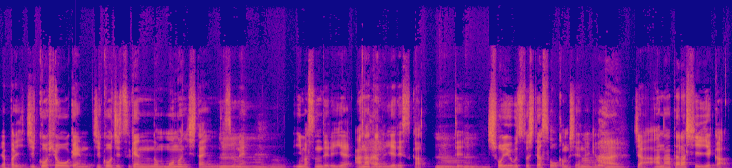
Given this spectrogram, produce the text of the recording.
やっぱり自己表現、自己実現のものにしたいんですよね。うん今住んでる家、あなたの家ですかうんって、うん所有物としてはそうかもしれないけど、はい。じゃああなたらしい家か、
